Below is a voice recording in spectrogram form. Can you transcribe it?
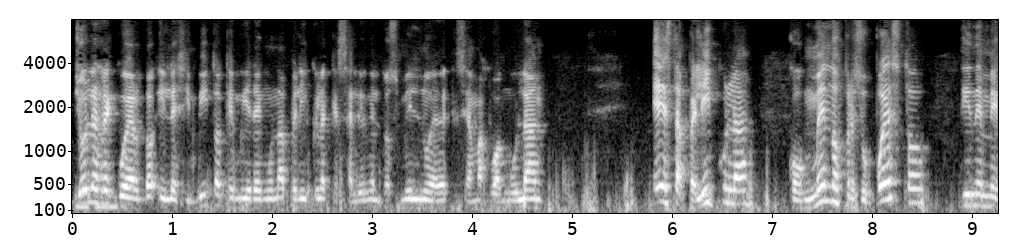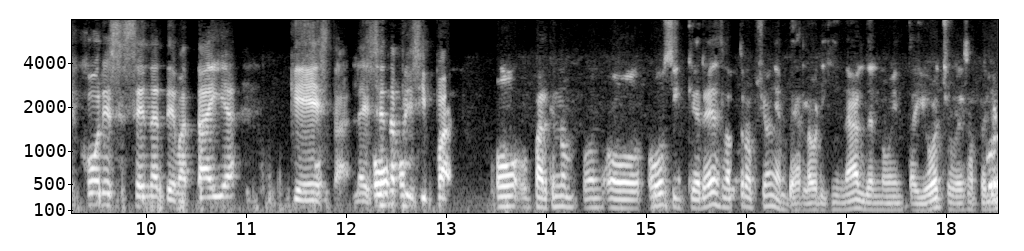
Yo les recuerdo y les invito a que miren una película que salió en el 2009 que se llama Juan Mulán. Esta película, con menos presupuesto, tiene mejores escenas de batalla que esta. La escena oh, oh. principal o, para que no, o, o, si querés, la otra opción es ver la original del 98, esa película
